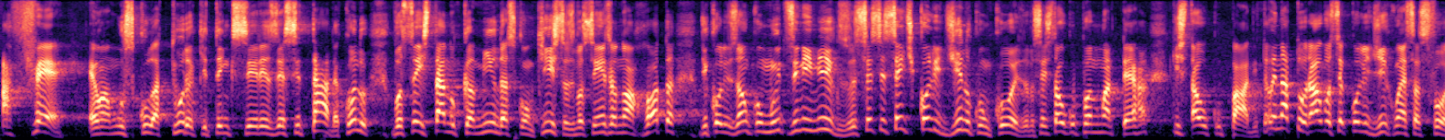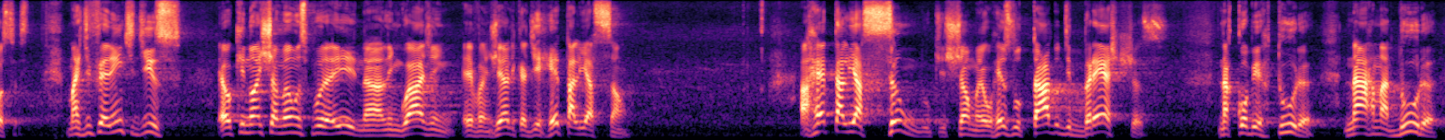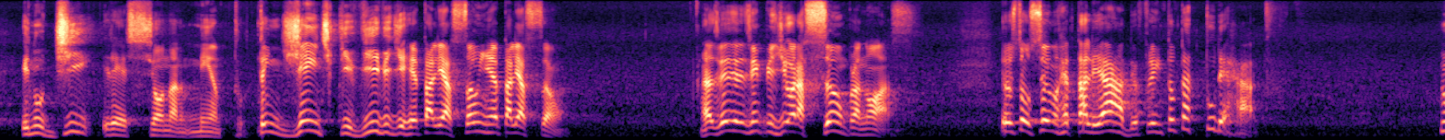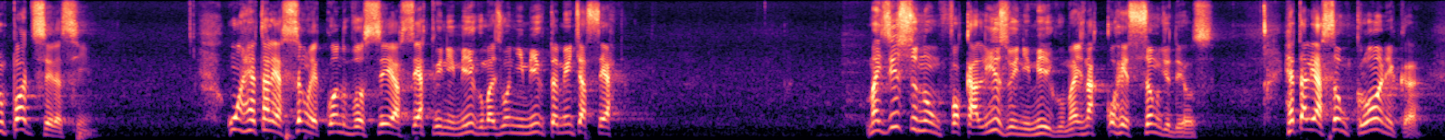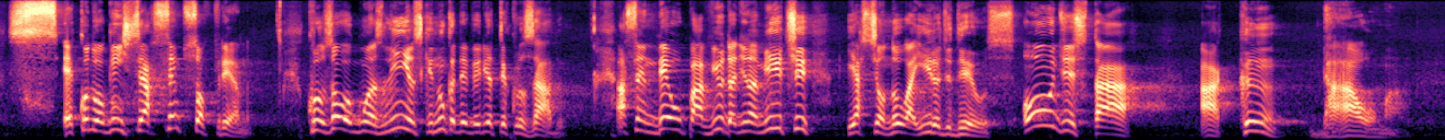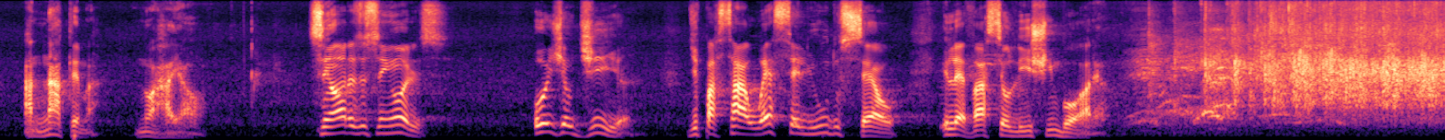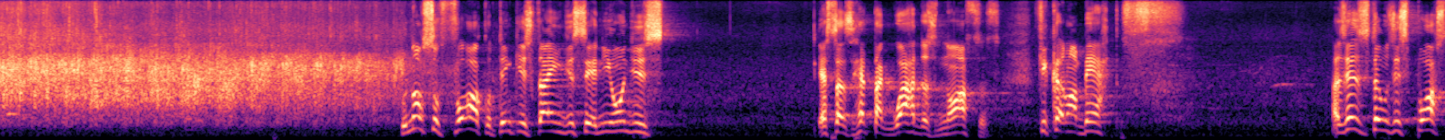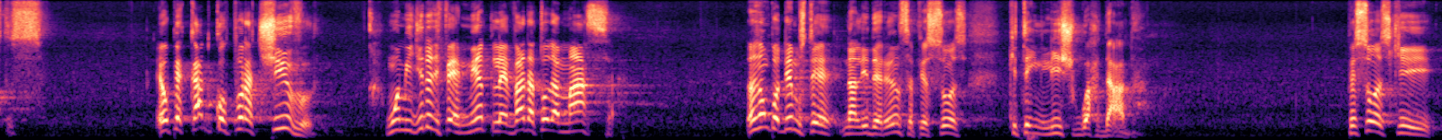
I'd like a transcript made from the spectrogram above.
A fé é uma musculatura que tem que ser exercitada. Quando você está no caminho das conquistas, você entra numa rota de colisão com muitos inimigos. Você se sente colidindo com coisas, você está ocupando uma terra que está ocupada. Então é natural você colidir com essas forças. Mas diferente disso, é o que nós chamamos por aí, na linguagem evangélica, de retaliação. A retaliação, do que chama, é o resultado de brechas na cobertura, na armadura e no direcionamento. Tem gente que vive de retaliação em retaliação. Às vezes eles vêm pedir oração para nós. eu estou sendo retaliado. Eu falei, então está tudo errado. Não pode ser assim. Uma retaliação é quando você acerta o inimigo, mas o inimigo também te acerta. Mas isso não focaliza o inimigo, mas na correção de Deus. Retaliação crônica é quando alguém está sempre sofrendo, cruzou algumas linhas que nunca deveria ter cruzado, acendeu o pavio da dinamite e acionou a ira de Deus. Onde está a cã da alma? Anátema no arraial. Senhoras e senhores, hoje é o dia de passar o SLU do céu e levar seu lixo embora. O nosso foco tem que estar em discernir onde essas retaguardas nossas ficaram abertas. Às vezes estamos expostos. É o pecado corporativo, uma medida de fermento levada a toda a massa. Nós não podemos ter na liderança pessoas que têm lixo guardado. Pessoas que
